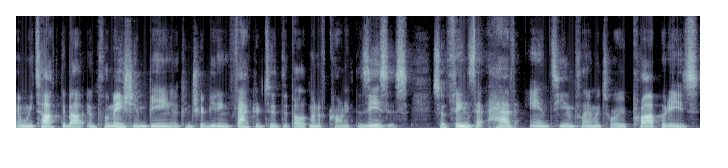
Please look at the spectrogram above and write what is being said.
And we talked about inflammation being a contributing factor to the development of chronic diseases. So things that have anti inflammatory properties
